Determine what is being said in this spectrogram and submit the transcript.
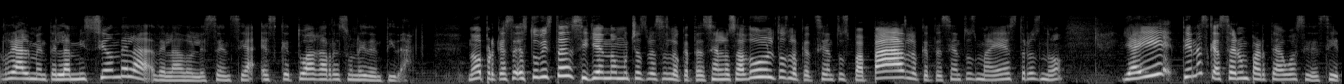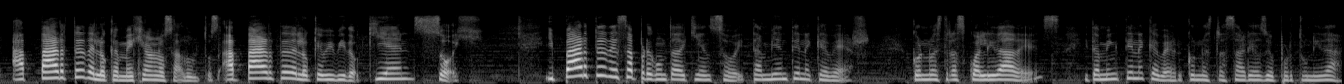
realmente la misión de la, de la adolescencia es que tú agarres una identidad. ¿No? Porque estuviste siguiendo muchas veces lo que te decían los adultos, lo que te decían tus papás, lo que te decían tus maestros, ¿no? Y ahí tienes que hacer un parteaguas y decir, aparte de lo que me dijeron los adultos, aparte de lo que he vivido, ¿quién soy? Y parte de esa pregunta de quién soy también tiene que ver con nuestras cualidades y también tiene que ver con nuestras áreas de oportunidad.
